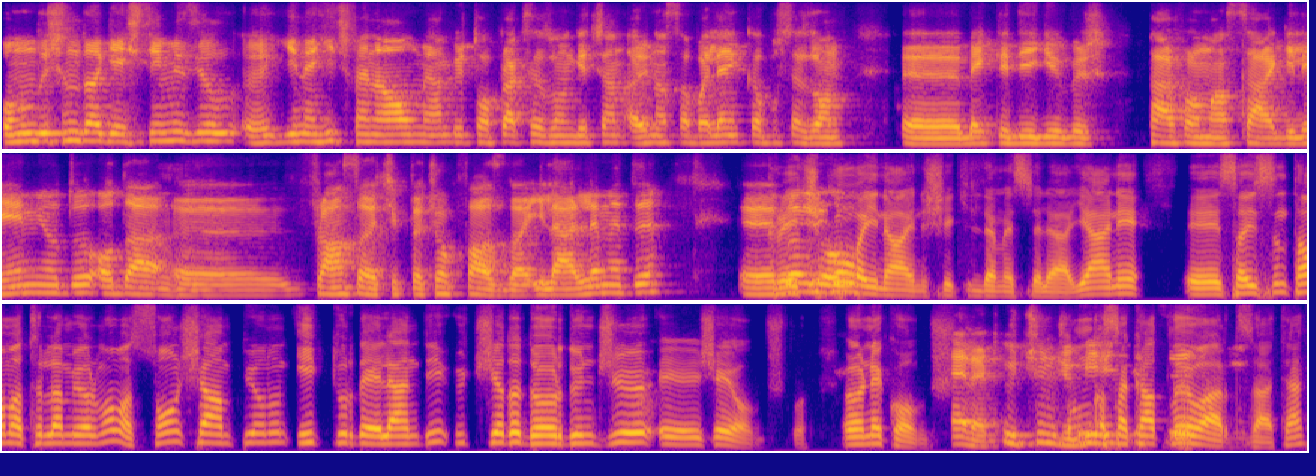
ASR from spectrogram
Onun dışında geçtiğimiz yıl e, yine hiç fena olmayan bir toprak sezon geçen Arina Sabalenka bu sezon e, beklediği gibi bir performans sergileyemiyordu. O da E, Fransa açıkta çok fazla ilerlemedi. E, Krejcikova yine aynı şekilde mesela. Yani e, sayısını tam hatırlamıyorum ama son şampiyonun ilk turda elendiği 3 ya da 4. E, şey olmuş bu. Örnek olmuş. Evet 3. Bunun da sakatlığı vardı zaten.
